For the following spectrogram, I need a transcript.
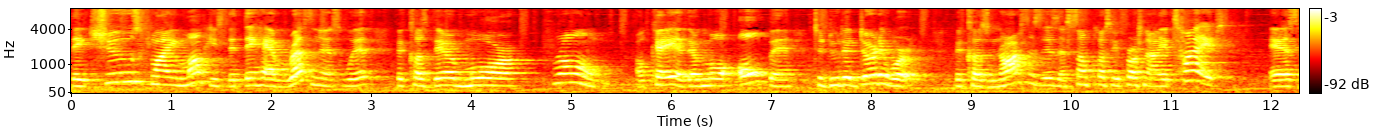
they choose flying monkeys that they have resonance with because they're more prone okay? And they're more open to do the dirty work because narcissists and some cluster personality types, as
